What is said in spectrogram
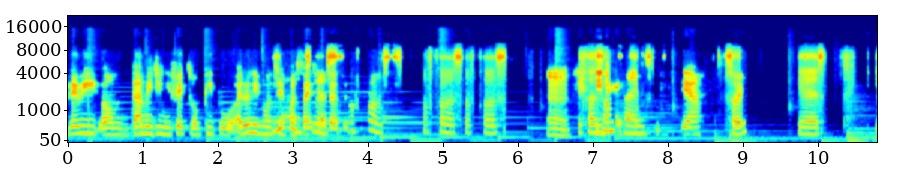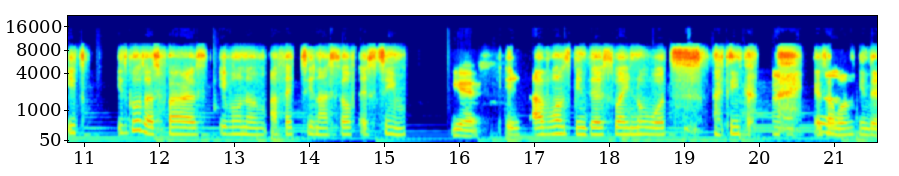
very um damaging effect on people. I don't even want to yes, emphasize yes, on that. Of course. of course, of course. Mm. Because Did you- sometimes, Yeah. sorry, yes, it it goes as far as even um, affecting our self esteem. Yes. It, I've once been there, so I know what I think. Yes, I've Mm. once been there.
